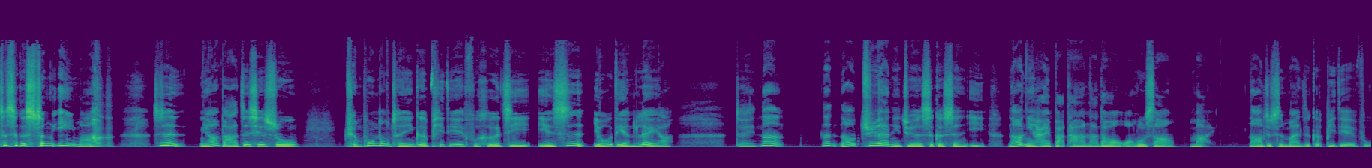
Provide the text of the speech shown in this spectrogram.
这是个生意吗？就是你要把这些书。全部弄成一个 PDF 合集也是有点累啊。对，那那然后居然你觉得是个生意，然后你还把它拿到网络上卖，然后就是卖这个 PDF。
